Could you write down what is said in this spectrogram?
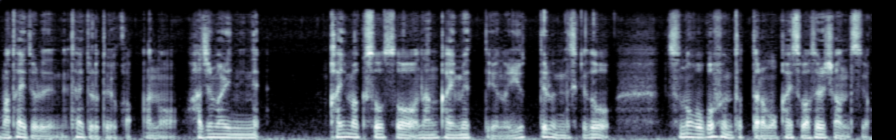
まあ、タイトルでね、タイトルというか、あの、始まりにね、開幕早々何回目っていうのを言ってるんですけど、その後5分経ったらもう回数忘れちゃうんですよ。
